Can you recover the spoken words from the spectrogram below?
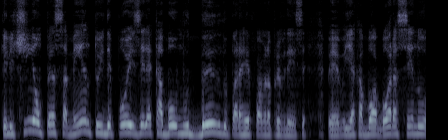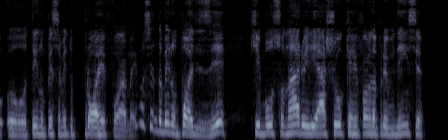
que ele tinha um pensamento e depois ele acabou mudando para a reforma da Previdência é, e acabou agora sendo tendo um pensamento pró-reforma. E você também não pode dizer que Bolsonaro ele achou que a reforma da Previdência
